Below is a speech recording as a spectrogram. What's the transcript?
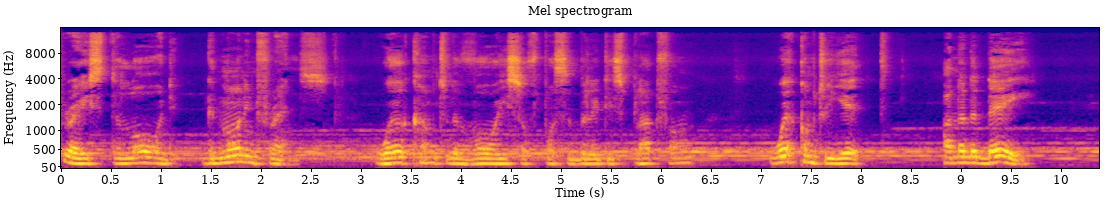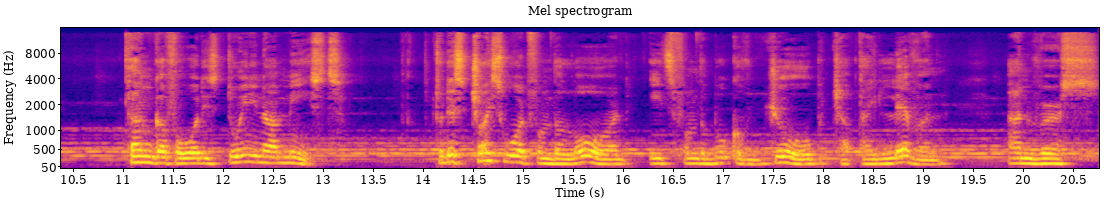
Praise the Lord. Good morning, friends. Welcome to the Voice of Possibilities platform. Welcome to yet another day. Thank God for what He's doing in our midst. Today's choice word from the Lord is from the book of Job, chapter 11, and verse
